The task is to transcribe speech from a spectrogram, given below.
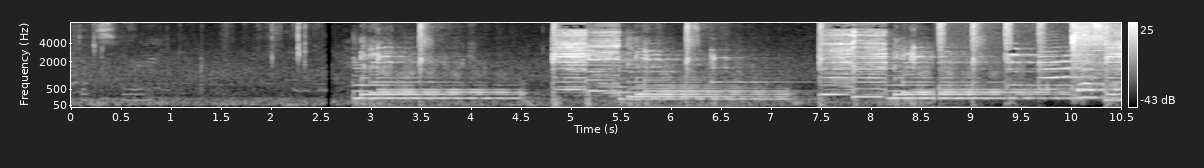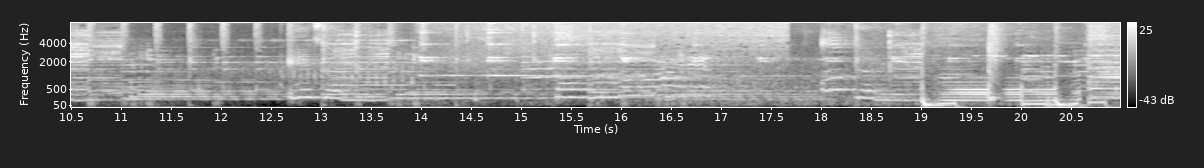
tickets here. isn't all that interesting.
